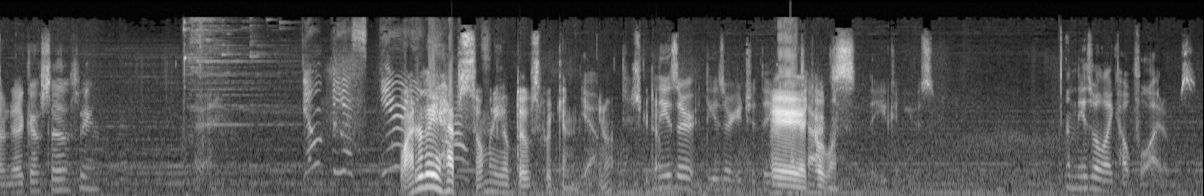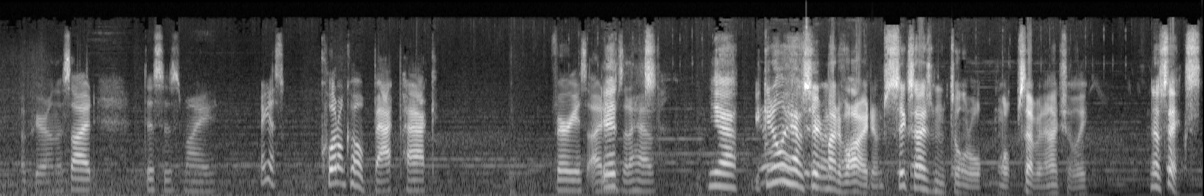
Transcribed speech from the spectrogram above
Time to go stealthy. Why do they have so many of those freaking? Yeah. You know what? Just get And out. these are these are each of the Yeah, yeah, yeah, totally. attacks that you can use. And these are like helpful items up here on the side. This is my, I guess, quote unquote backpack. Various items that I have. Yeah, you can only have a certain amount of items. Six items in total. Well, seven actually. No, six.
